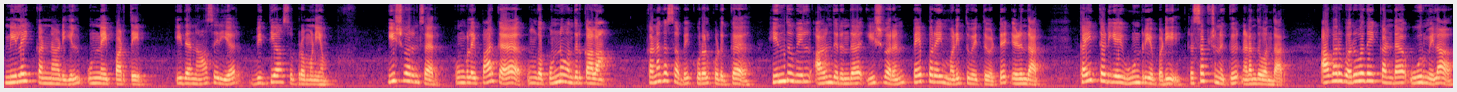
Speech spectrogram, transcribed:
நிலை கண்ணாடியில் உன்னை பார்த்தேன். இதன் ஆசிரியர் வித்யா சுப்பிரமணியம். ஈஸ்வரன் சார் உங்களை பார்க்க உங்க பொண்ணு வந்திருக்காளாம். கனகசபை குரல் கொடுக்க ஹிந்துவில் ஆழ்ந்திருந்த ஈஸ்வரன் பேப்பரை மடித்து வைத்துவிட்டு எழுந்தார். கைத்தடியை ஊன்றியபடி ரிசப்ஷனுக்கு நடந்து வந்தார். அவர் வருவதைக் கண்ட ஊர்மிளா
